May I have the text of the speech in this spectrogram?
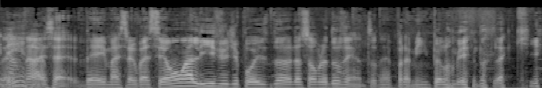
É né? rapidão. Não, esse é bem mais tranquilo. Vai ser um alívio depois do- da sombra do vento, né? Pra mim, pelo menos aqui.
